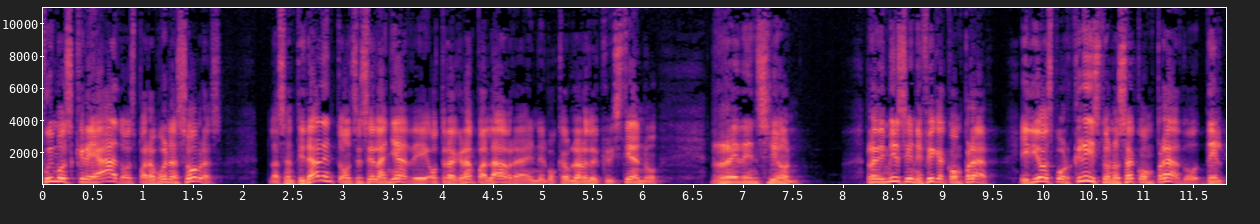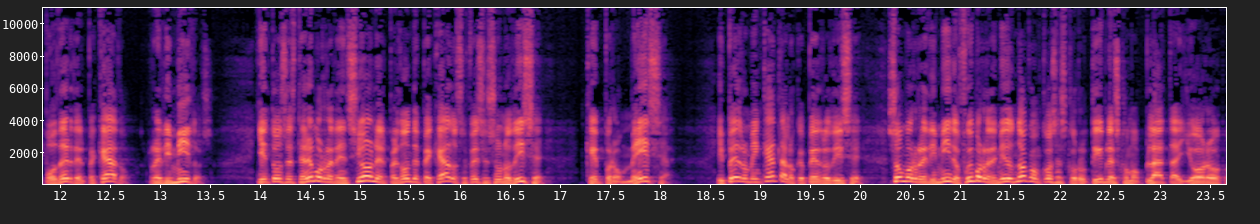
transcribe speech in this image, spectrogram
fuimos creados para buenas obras. La santidad entonces, él añade otra gran palabra en el vocabulario del cristiano, redención. Redimir significa comprar. Y Dios por Cristo nos ha comprado del poder del pecado, redimidos. Y entonces tenemos redención, el perdón de pecados. Efesios 1 dice, ¡qué promesa! Y Pedro, me encanta lo que Pedro dice. Somos redimidos, fuimos redimidos no con cosas corruptibles como plata y oro,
